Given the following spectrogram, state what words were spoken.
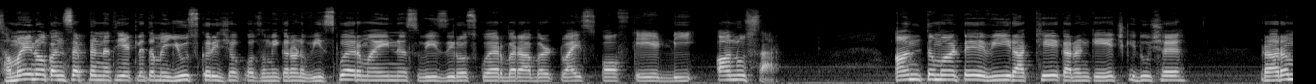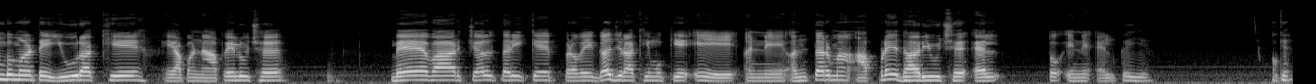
સમયનો કન્સેપ્ટ નથી એટલે તમે યુઝ કરી શકો સમીકરણ v square minus v zero square બરાબર ટ્વાઇસ ઓફ એ ડી અનુસાર. અંત માટે વી રાખીએ, કારણ કે એ જ કીધું છે. પ્રારંભ માટે યુ રાખીએ એ આપણને આપેલું છે. બે વાર ચલ તરીકે પ્રવેગ જ રાખી મૂકીએ એ અને અંતરમાં આપણે ધાર્યું છે એલ તો એને એલ કહીએ. ઓકે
